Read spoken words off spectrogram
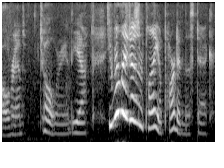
Talrand Charland, yeah. He really doesn't play a part in this deck.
